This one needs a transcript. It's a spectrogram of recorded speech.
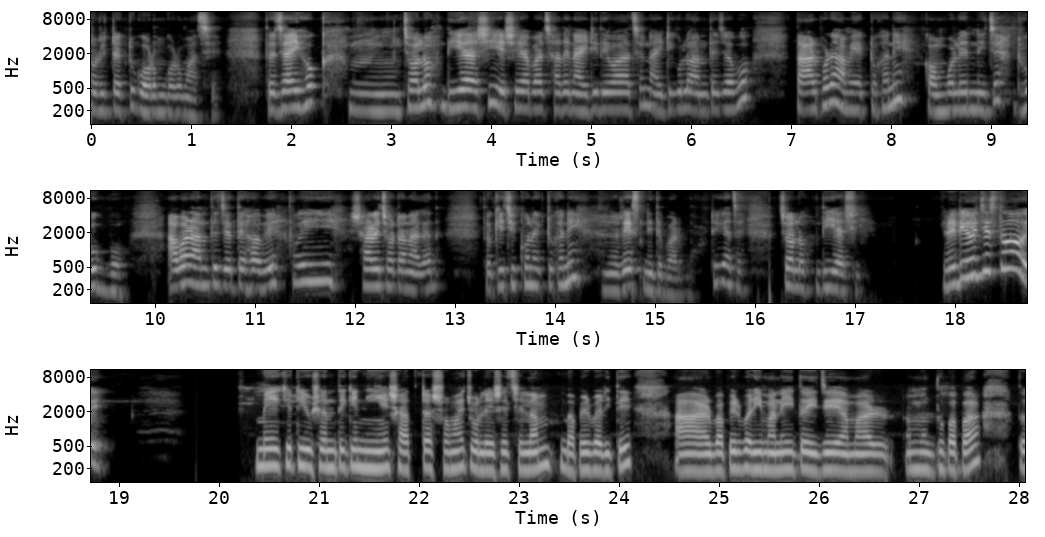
শরীরটা একটু গরম গরম আছে। তো যাই হোক চলো দিয়ে আসি, এসে আবার ছাদে নাইটি দেওয়া আছে, নাইটিগুলো আনতে যাব। তারপরে আমি একটুখানি কম্বলের নিচে ঢুকবো। আবার আনতে যেতে হবে ওই সাড়ে ছটা নাগাদ। তো কিছুক্ষণ একটুখানি রেস্ট নিতে পারব, ঠিক আছে? চলো, দিয়ে আসি। রেডি হয়েছিস তুই? মেয়েকে টিউশন থেকে নিয়ে সাতটার সময় চলে এসেছিলাম বাপের বাড়িতে। আর বাপের বাড়ি মানেই তো এই যে আমার মুগ্ধ পাপা, তো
